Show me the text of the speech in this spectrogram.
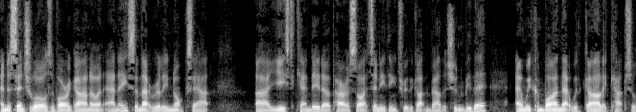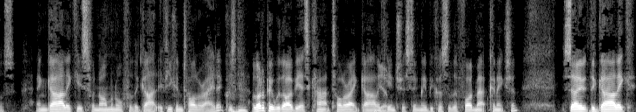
and essential oils of oregano and anise, and that really knocks out uh, yeast, candida, parasites, anything through the gut and bowel that shouldn't be there. And we combine that with garlic capsules. And garlic is phenomenal for the gut if you can tolerate it, because a lot of people with IBS can't tolerate garlic, Yep. interestingly, because of the FODMAP connection. So the garlic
